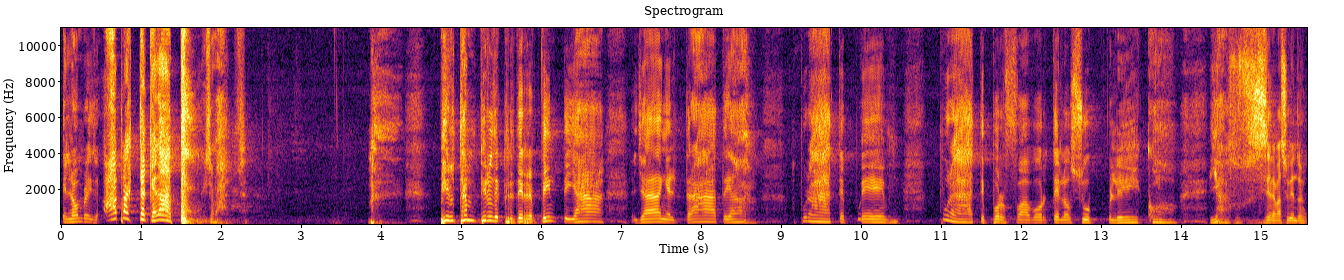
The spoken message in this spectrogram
el hombre dice, ah, pues te quedas. Y se va. Pero, tan, pero de, de, repente ya, ya en el trato, ya, apúrate pues, apúrate por favor, te lo suplico. Ya se le va subiendo.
